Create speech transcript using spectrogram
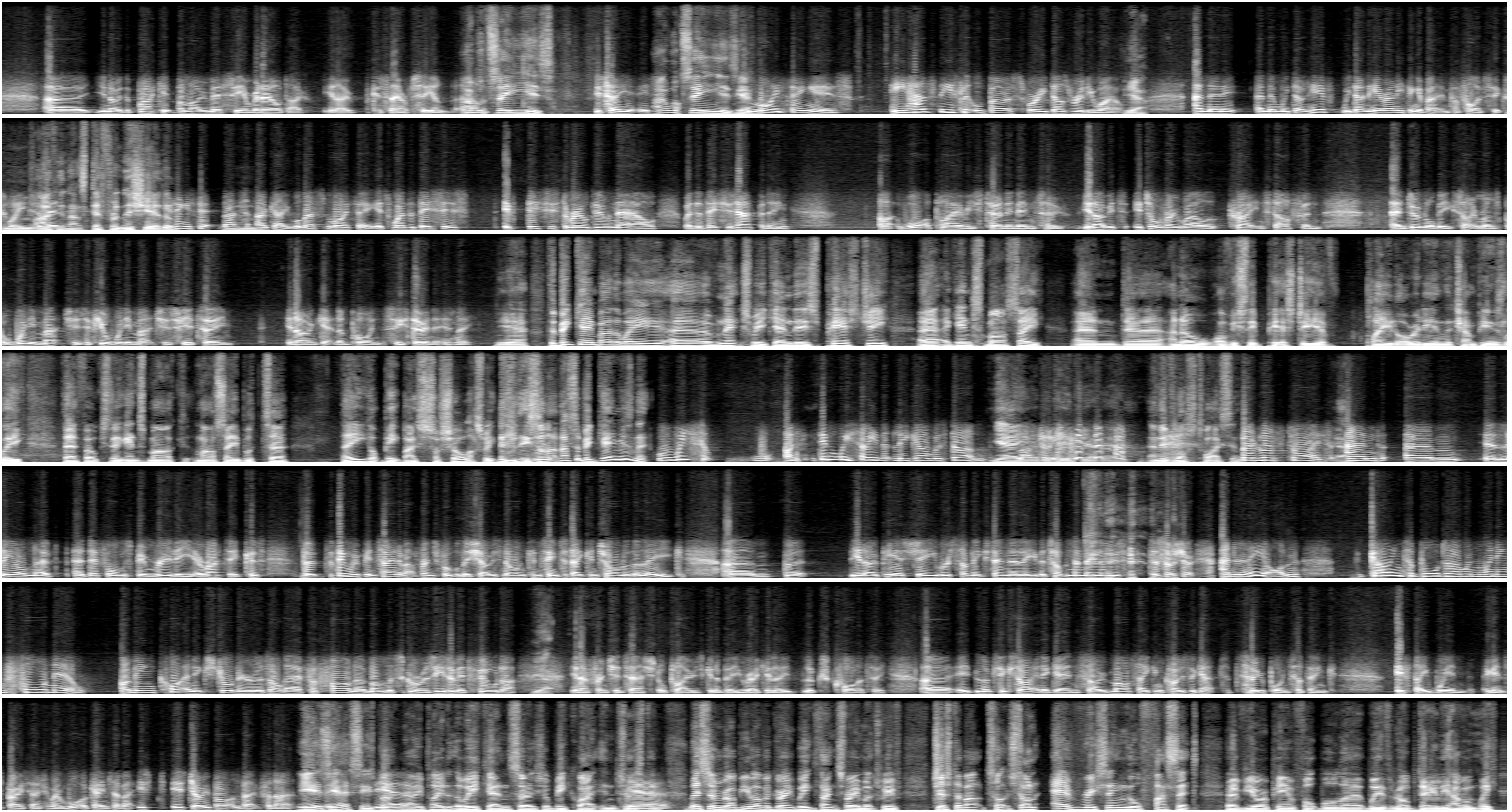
uh, you know, the bracket below Messi and Ronaldo? You know, because they're obviously an- I would say he is. You say it's, I would say he is, yeah. My thing is, he has these little bursts where he does really well. Yeah. And then it, and then we don't hear we don't hear anything about him for five six weeks. Mm, and I then, think that's different this year, though. you think it's di- that's okay? Well, that's my thing. It's whether this is if this is the real deal now, whether this is happening. Uh, what a player he's turning into. You know, it's it's all very well creating stuff and and doing all the exciting runs, but winning matches. If you're winning matches for your team, you know, and getting them points, he's doing it, isn't he? Yeah. The big game, by the way, uh, of next weekend is PSG uh, against Marseille. And uh, I know, obviously, PSG have played already in the Champions League. They're focusing against Mar- Marseille, but uh, they got beat by Sochaux last week, didn't they? So that, that's a big game, isn't it? Well, we I, didn't we say that Ligue 1 was done? Yeah, yeah, did, yeah, yeah. And they've lost twice since. They've lost twice, Yeah. and um, uh, Lyon have uh, their form's been really erratic because the the thing we've been saying about French football in this show is no one can seem to take control of the league, um, but. You know, PSG were suddenly extending their league at the top, and then they lose to Sochaux. And Lyon going to Bordeaux and winning four 0 I mean, quite an extraordinary result there. Fofana among the scorers. He's a midfielder. Yeah. You know, French international player who's going to be regularly. Looks quality. Uh, it looks exciting again. So Marseille can close the gap to two points, I think, if they win against Paris Saint-Germain. What are games about? Is, is Joey Barton back for that? He is, yes. He's back Yeah. now. He played at the weekend, so it should be quite interesting. Yeah. Listen, Rob, you have a great week. Thanks very much. We've just about touched on every single facet of European football there with Rob Daly, haven't we?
